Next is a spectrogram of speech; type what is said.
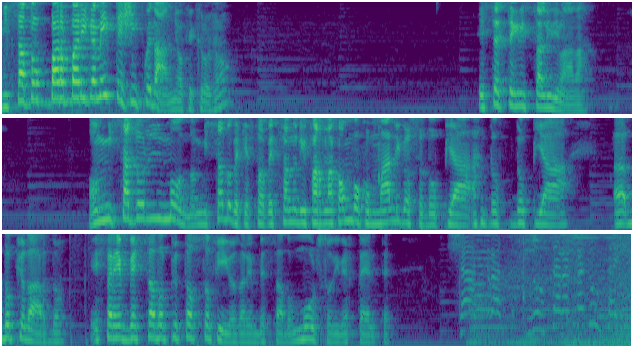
Mi è stato barbaricamente 5 danni, occhio e croce, no? E 7 cristalli di mana. Ho missato il mondo, ho missato perché stavo pensando di fare la combo con Malicos doppia, do- doppia, eh, doppio dardo. E sarebbe stato piuttosto figo, sarebbe stato molto divertente. Shakrat non sarà caduta in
